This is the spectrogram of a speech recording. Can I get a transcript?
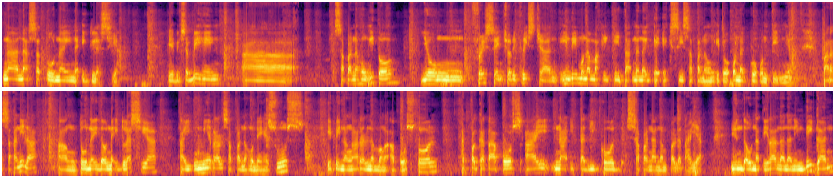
na nasa tunay na iglesia. Ibig sabihin, ah, sa panahong ito, yung first century Christian, hindi mo na makikita na nag-e-exist sa panahong ito o nagko-continue. Para sa kanila, ang tunay daw na iglesia ay umiral sa panahon ni Jesus, ipinangaral ng mga apostol, at pagkatapos ay naitalikod sa pananampalataya. Yun daw natira na nanindigan,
